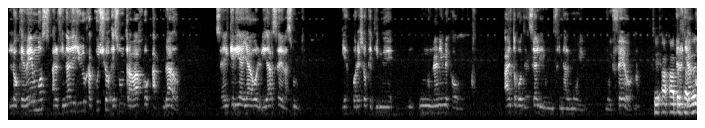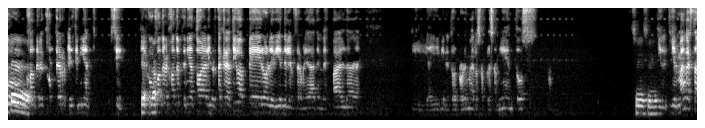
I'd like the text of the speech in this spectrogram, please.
lo que vemos al final de Yu Yu Hakusho es un trabajo apurado. O sea, él quería ya olvidarse del asunto. Y es por eso que tiene un, un anime con alto potencial y un final muy, muy feo, ¿no? Sí, a, a Pero pesar ya de con que... Hunter x Hunter él tenía, sí, Sí, con no. Hunter x Hunter tenía toda la libertad creativa, pero le viene la enfermedad en la espalda y ahí viene todo el problema de los aplazamientos. Sí, sí. Y, el- y el manga está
